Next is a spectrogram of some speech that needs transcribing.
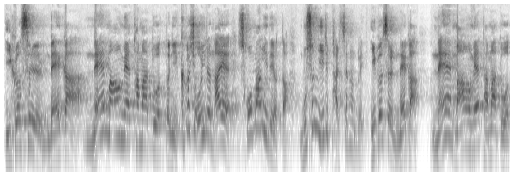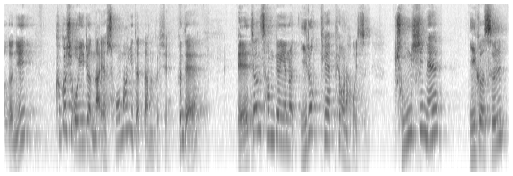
이것을 내가 내 마음에 담아 두었더니 그것이 오히려 나의 소망이 되었다. 무슨 일이 발생한 거예요? 이것을 내가 내 마음에 담아 두었더니 그것이 오히려 나의 소망이 됐다는 것이에요. 근데 예전 성경에는 이렇게 표현하고 있어요. 중심에 이것을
